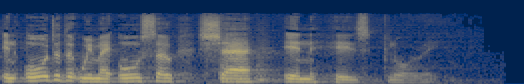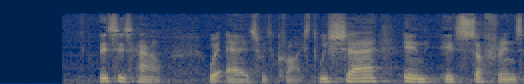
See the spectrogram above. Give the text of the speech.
in order that we may also share in his glory. This is how we're heirs with Christ. We share in his sufferings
